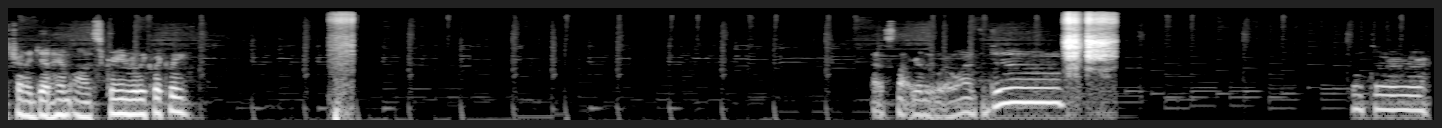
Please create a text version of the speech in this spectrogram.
Just trying to get him on screen really quickly. That's not really what I wanted to do. Filter.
